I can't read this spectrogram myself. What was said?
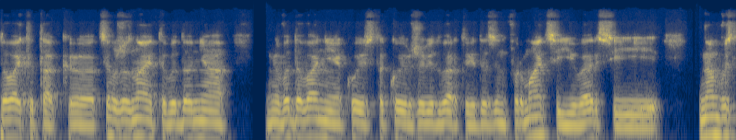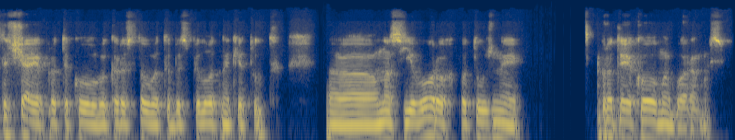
давайте так. Е, це вже знаєте, видання видавання якоїсь такої вже відвертої дезінформації, версії. Нам вистачає проти кого використовувати безпілотники тут. Е, У нас є ворог потужний, проти якого ми боремось.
